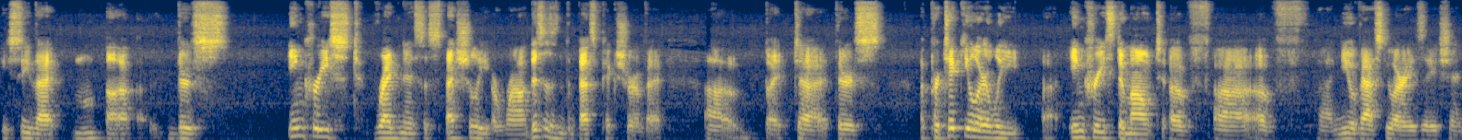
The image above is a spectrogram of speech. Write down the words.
you see that mm, uh, there's increased redness, especially around, this isn't the best picture of it, uh, but uh, there's a particularly uh, increased amount of, uh, of uh, neovascularization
